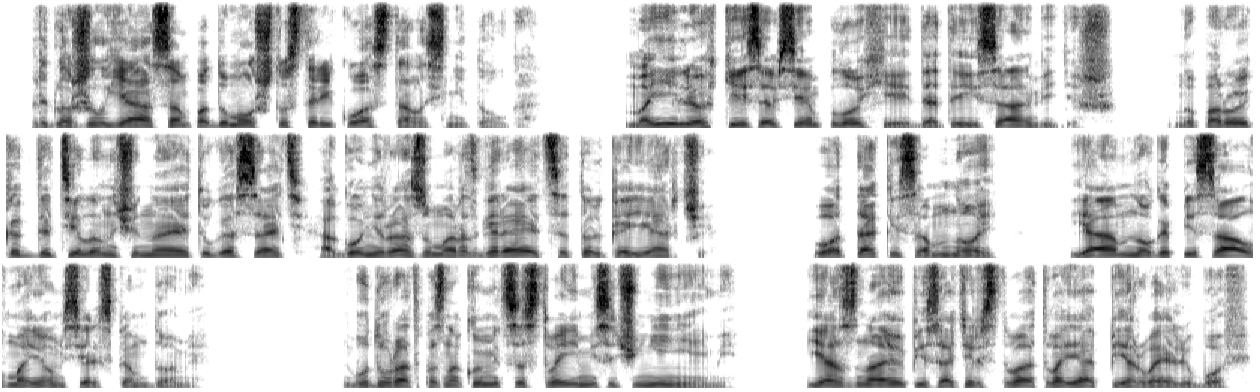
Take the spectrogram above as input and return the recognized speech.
— предложил я, а сам подумал, что старику осталось недолго. «Мои легкие совсем плохие, да ты и сам видишь. Но порой, когда тело начинает угасать, огонь разума разгорается только ярче. Вот так и со мной. Я много писал в моем сельском доме. Буду рад познакомиться с твоими сочинениями. Я знаю, писательство — твоя первая любовь.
